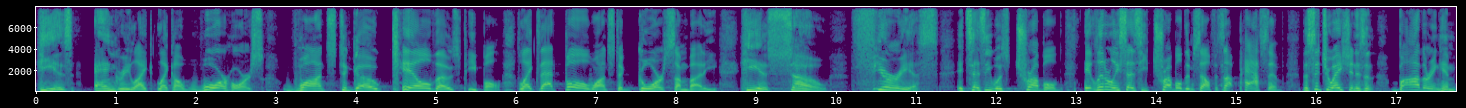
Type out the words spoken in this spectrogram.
He is angry like, like a war horse wants to go kill those people, like that bull wants to gore somebody. He is so furious. It says he was troubled. It literally says he troubled himself. It's not passive. The situation isn't bothering him,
